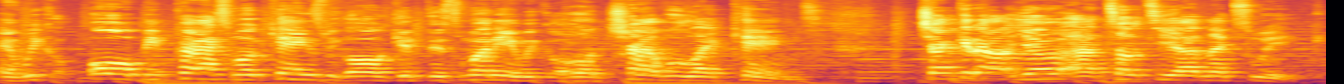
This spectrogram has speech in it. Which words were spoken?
and we can all be passport kings. We can all get this money, and we can all travel like kings. Check it out, yo. I'll talk to y'all next week.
